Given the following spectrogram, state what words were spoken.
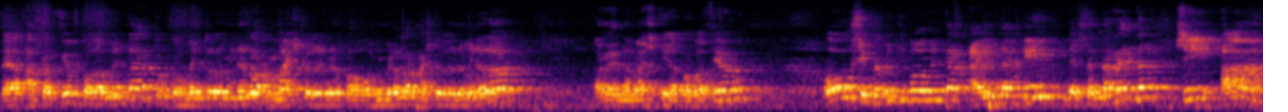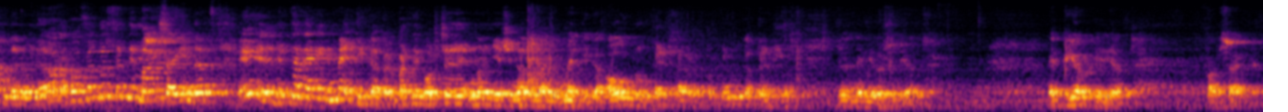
Eh, a fracción pode aumentar porque aumenta o denominador máis que o numerador máis que o denominador, a renda máis que a poboación, ou simplemente pode aumentar aínda que descenda a renda se a denominador a poboación descende máis aínda. É elemental é aritmética pero parte que vostede non lle ensinado a aritmética ou non pensa porque nunca penso que o enemigo é idiota. É pior que idiota falsarios.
